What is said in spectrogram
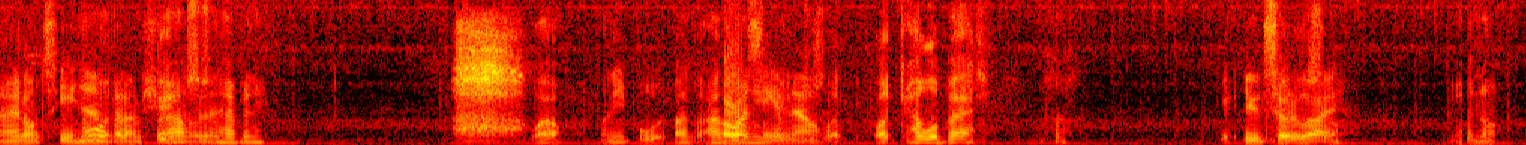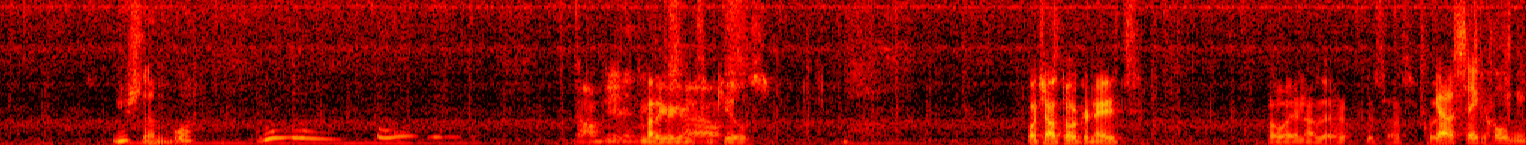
I don't see You know him, what? but I'm sure The house over doesn't there. have any. wow, I need bullet. I, I, Oh, I, I need see him now. Like, like hella bad. Dude, so do I. though. Yeah, I know. Use them, boy. I'm getting. I'm about to go get me some kills. Watch out, throw grenades. Oh wait, no, this house. You gotta say Okay. Colby.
